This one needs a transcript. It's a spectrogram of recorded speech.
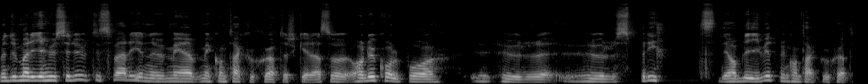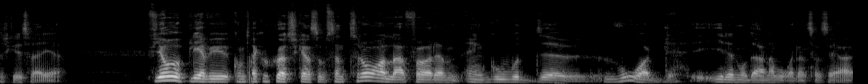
Men du Maria, hur ser det ut i Sverige nu med, med kontaktsjuksköterskor? Alltså, har du koll på hur, hur spritt det har blivit med kontaktsjuksköterskor i Sverige? För jag upplever ju kontaktsjuksköterskan som centrala för en, en god eh, vård i den moderna vården, så att säga,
